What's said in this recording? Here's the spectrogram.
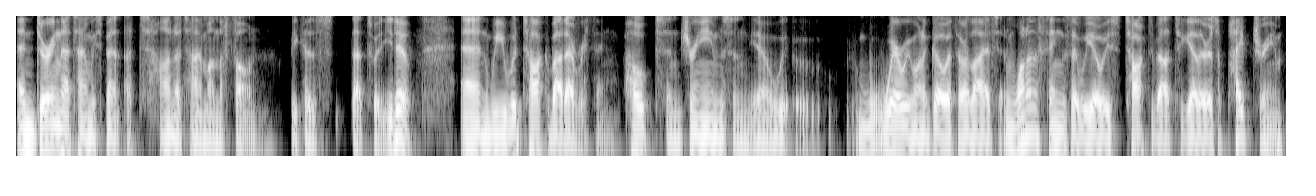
And during that time, we spent a ton of time on the phone because that's what you do. And we would talk about everything, hopes and dreams, and you know we, where we want to go with our lives. And one of the things that we always talked about together as a pipe dream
